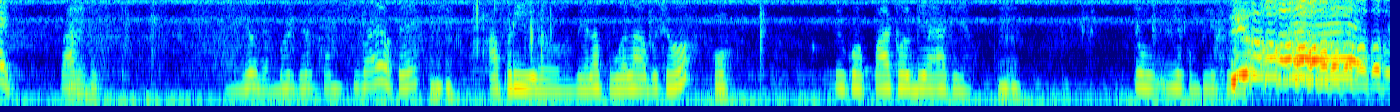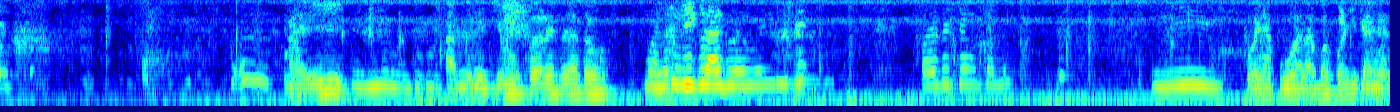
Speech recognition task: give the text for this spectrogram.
એ વાત આયો જબરદસ્ત સમજી આવ્યો છે. આપણી અ, ભૂવા લાવે છે એ કોઈ પાઠ હોય બે હારી તો એ કમ્પ્લીટ મને બીક લાગ્યો કોઈને પુવા લાવવા કાકા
